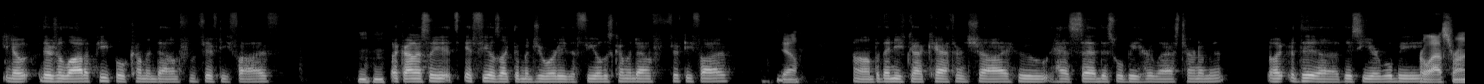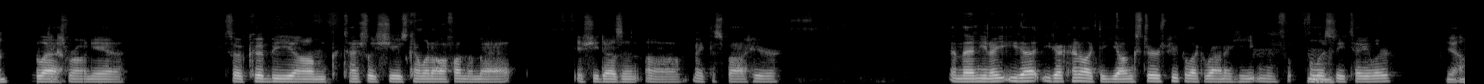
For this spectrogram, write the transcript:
You know, there's a lot of people coming down from 55. Mhm. Like honestly, it it feels like the majority of the field is coming down from 55. Yeah. Um, but then you've got Katherine Shai, who has said this will be her last tournament. Like the uh, this year will be Her last run. her last run, yeah. So it could be um, potentially shoes coming off on the mat if she doesn't uh, make the spot here. And then you know you got you got kind of like the youngsters, people like Ronna Heaton and F- Felicity Taylor. Yeah.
